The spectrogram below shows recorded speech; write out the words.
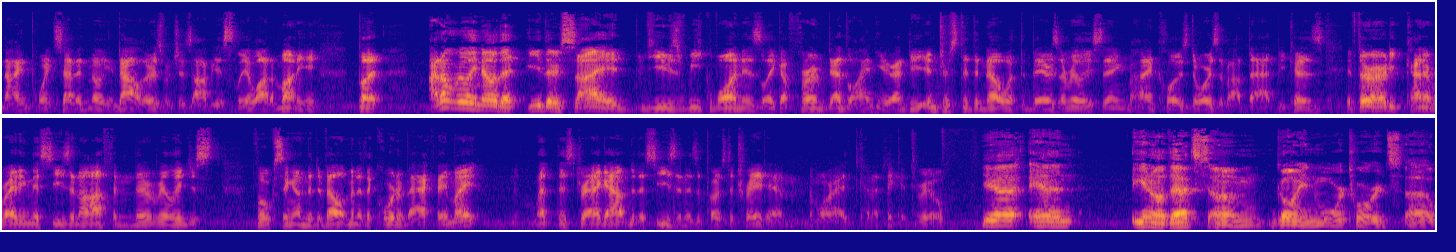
$9.7 million, which is obviously a lot of money. But I don't really know that either side views week one as like a firm deadline here. I'd be interested to know what the Bears are really saying behind closed doors about that because if they're already kind of writing this season off and they're really just focusing on the development of the quarterback, they might let this drag out into the season as opposed to trade him the more I kind of think it through. Yeah, and you know that's um, going more towards uh,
